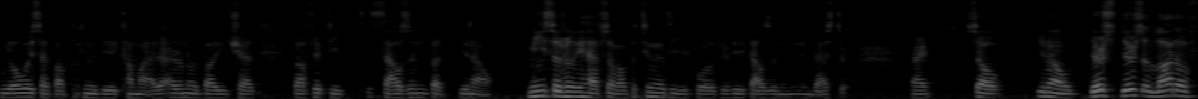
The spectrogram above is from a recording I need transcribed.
we always have opportunity to come out. I, don't know about you, Chad, about fifty thousand, but you know, me certainly have some opportunity for 50,000 investor, right? So, you know, there's there's a lot of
